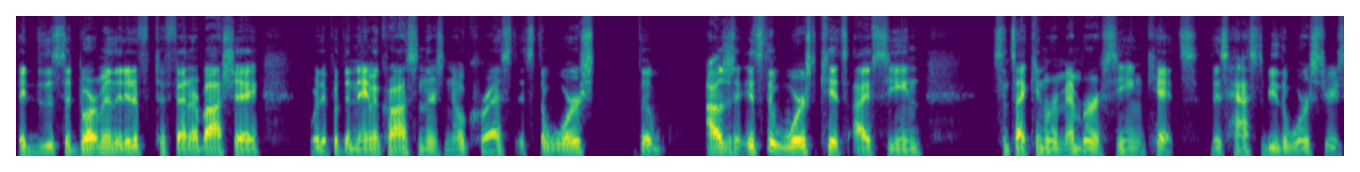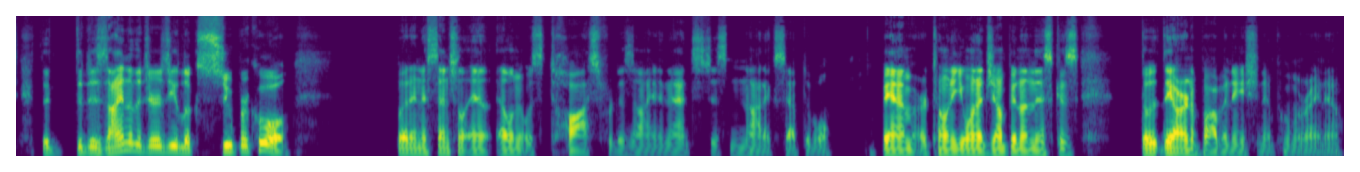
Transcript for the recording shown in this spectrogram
They did this to Dortmund. They did it to Fenerbahce, where they put the name across and there's no crest. It's the worst. The I was just it's the worst kits I've seen since I can remember seeing kits. This has to be the worst series. The the design of the jersey looks super cool, but an essential element was tossed for design, and that's just not acceptable. Bam or Tony, you want to jump in on this because they are an abomination at Puma right now.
